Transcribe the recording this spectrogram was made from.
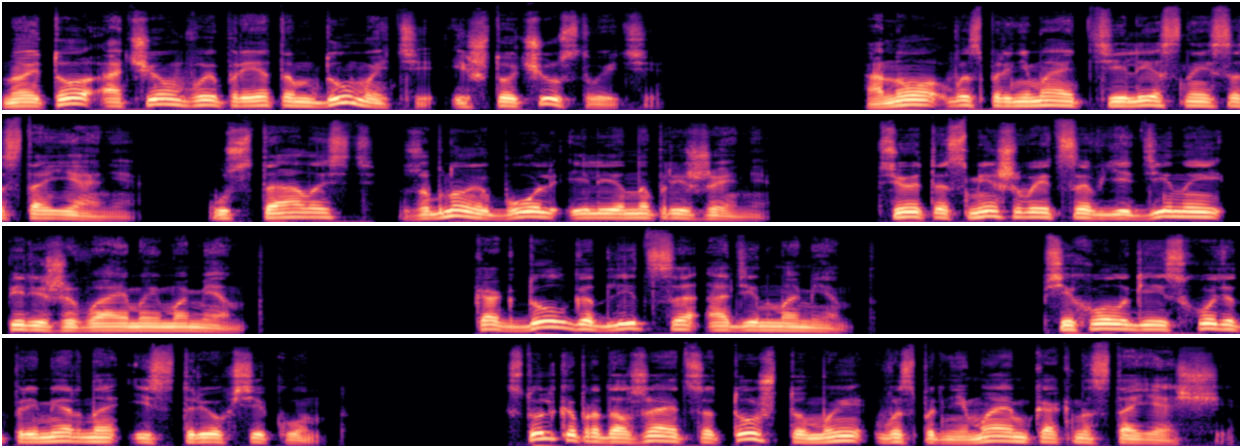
но и то, о чем вы при этом думаете и что чувствуете. Оно воспринимает телесные состояния, усталость, зубную боль или напряжение. Все это смешивается в единый переживаемый момент. Как долго длится один момент? Психологи исходят примерно из трех секунд. Столько продолжается то, что мы воспринимаем как настоящее.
